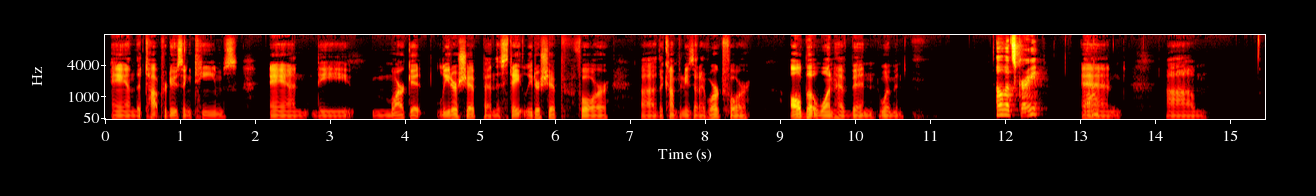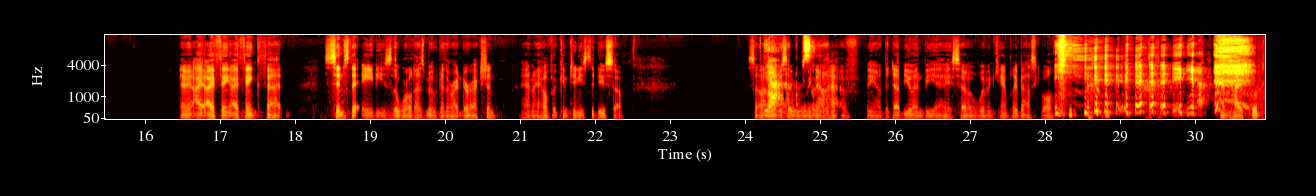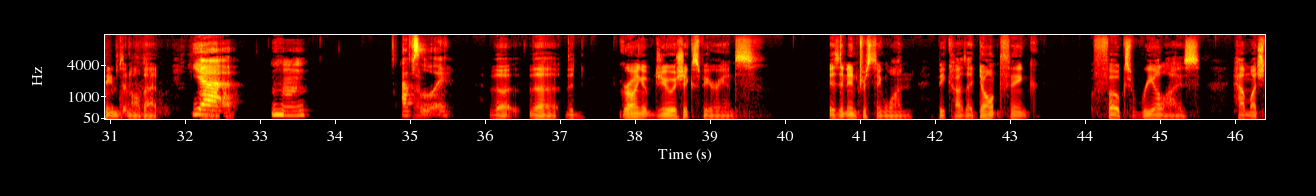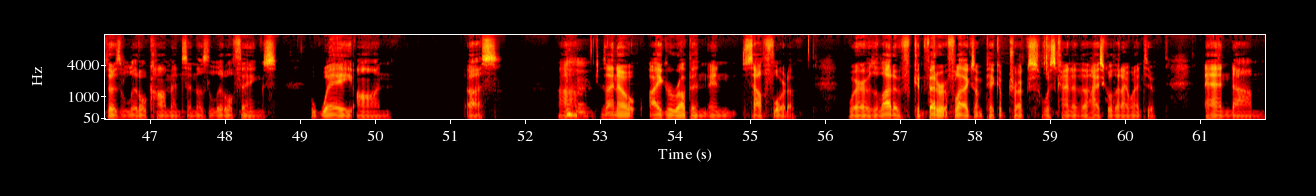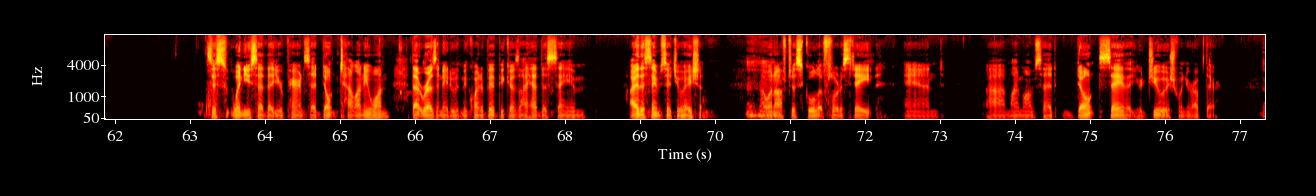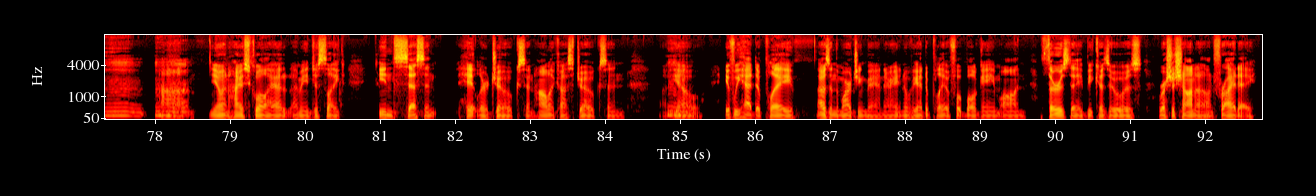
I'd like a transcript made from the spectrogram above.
and the top producing teams and the market leadership and the state leadership for uh, the companies that I've worked for, all but one have been women. Oh, that's great. And, um, I mean, I, I think I think that since the '80s, the world has moved in the right direction, and I hope it continues to do so. So yeah, obviously absolutely. we now have you know the WNBA, so women can play basketball. yeah. And high school teams and all that. Yeah. Um, mm-hmm. Absolutely. So the the the growing up Jewish experience is an interesting one because I don't think folks realize how much those little comments and those little things weigh on us because um, mm-hmm. I know I grew up in in South Florida, where it was a lot of Confederate flags on pickup trucks was kind of the high school that I went to, and um, just when you said that your parents said don't tell anyone, that resonated with me quite a bit because I had the same, I had the same situation. Mm-hmm. I went off to school at Florida State, and uh, my mom said, "Don't say that you're Jewish when you're up there." Mm-hmm. Um, you know, in high school, I had, I mean, just like incessant Hitler jokes and Holocaust jokes, and uh, Mm. you know, if we had to play, I was in the marching band, right? And if we had to play a football game on Thursday because it was Rosh Hashanah on Friday,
